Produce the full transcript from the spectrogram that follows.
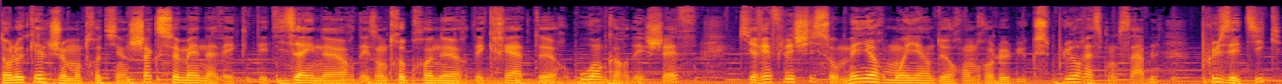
dans lequel je m'entretiens chaque semaine avec des designers, des entrepreneurs, des créateurs ou encore des chefs qui réfléchissent aux meilleurs moyens de rendre le luxe plus responsable, plus éthique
